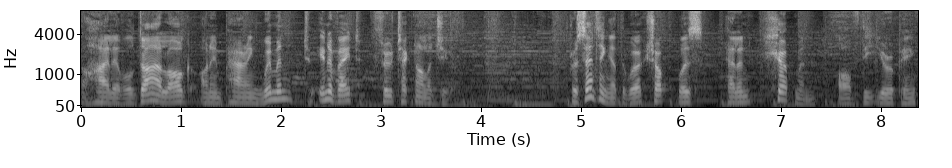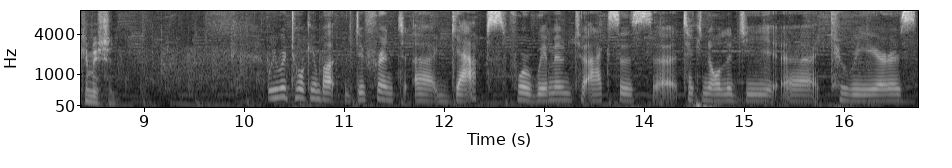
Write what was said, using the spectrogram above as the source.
a high level dialogue on empowering women to innovate through technology. Presenting at the workshop was Helen Scherpman of the European Commission. We were talking about different uh, gaps for women to access uh, technology, uh, careers,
